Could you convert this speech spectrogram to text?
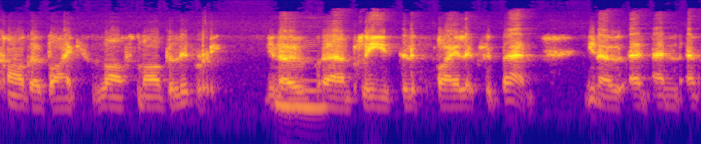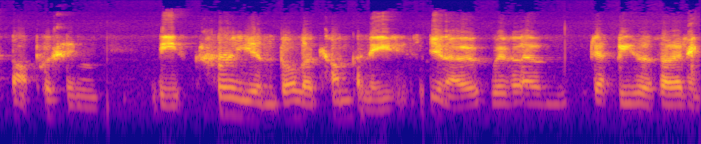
cargo bike last mile delivery. You know, mm. um, please deliver by electric van. You know, and, and, and start pushing these trillion dollar companies, you know, with um, Jeff Bezos earning,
